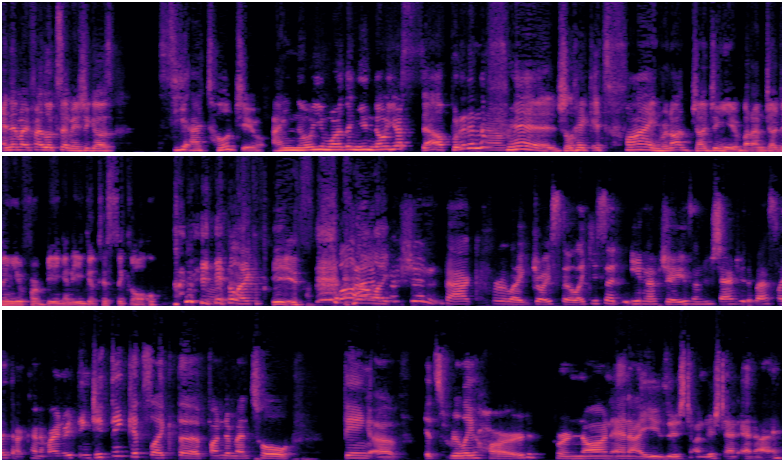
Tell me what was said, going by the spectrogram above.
And then my friend looks at me and she goes, See, I told you. I know you more than you know yourself. Put it in the Yeah. fridge. Like, it's fine. We're not judging you, but I'm judging you for being an egotistical, like, piece. Well, And I I'm have like, a question back for like Joyce though. Like you said, ENFJs understand you the best, like that kind of mind read thing. Do you think it's like the fundamental thing of it's really hard for non-NI users to understand NI?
